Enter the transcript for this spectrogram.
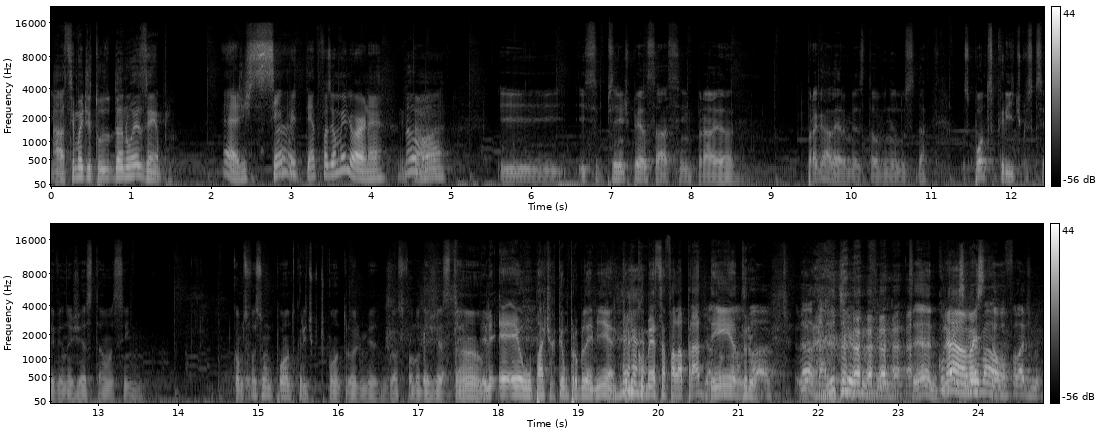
Acima de tudo, dando um exemplo. É, a gente sempre tenta fazer o melhor, né? Não, Então, E, e se, se a gente pensar assim pra, pra galera mesmo que tá ouvindo elucidar, os pontos críticos que você vê na gestão, assim. Como se fosse um ponto crítico de controle mesmo, igual você falou da gestão. Ele, é, é, o Patrick tem um probleminha que ele começa a falar pra dentro. Não, tá ridículo, filho. Sério? Conversa Não, mas- Então, normal. eu vou falar de novo.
